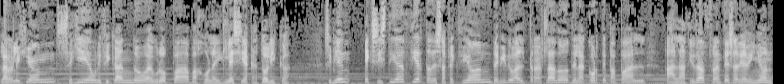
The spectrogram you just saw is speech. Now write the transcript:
La religión seguía unificando a Europa bajo la Iglesia católica, si bien existía cierta desafección debido al traslado de la corte papal a la ciudad francesa de Aviñón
